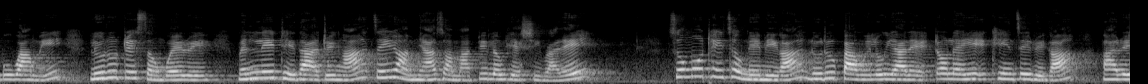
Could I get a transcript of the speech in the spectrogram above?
ပူးပေါင်းပြီးလူမှုတွေ့ဆုံပွဲတွေမန္တလေးဒေသအတွင်းကကျေးရွာများစွာမှာပြုလုပ်ရရှိပါတယ်။ စိုးမိုးထိတ်ချုပ်နေမိကလူမှုပါဝင်လို့ရတဲ့တော်လှန်ရေးအခင်းအကျင်းတွေကဘာတွေ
